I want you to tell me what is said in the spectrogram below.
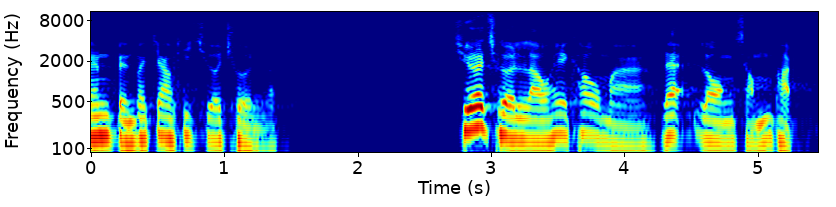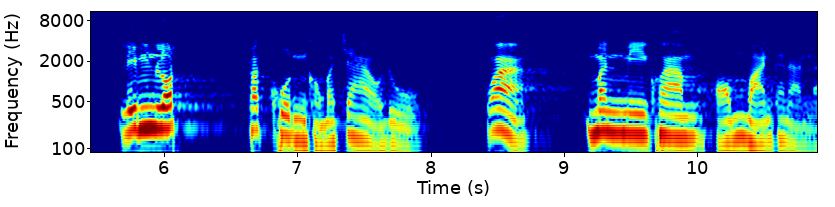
นั้นเป็นพระเจ้าที่เชื้อเชิญครับ เชื้อเชิญเราให้เข้ามาและลองสัมผัส ลิ้มรสพระคุณของพระเจ้าดู ว่ามันมีความหอมหวานขนาดไหน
